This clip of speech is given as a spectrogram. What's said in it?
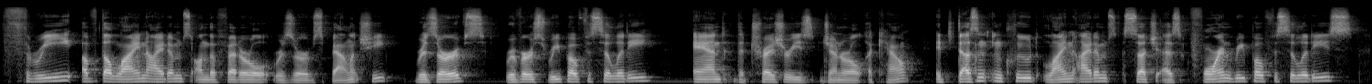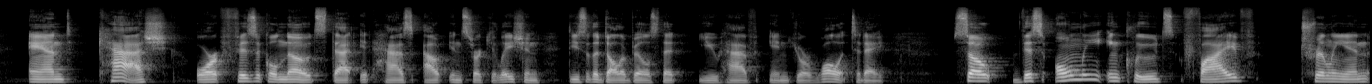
three of the line items on the Federal Reserve's balance sheet reserves, reverse repo facility, and the Treasury's general account. It doesn't include line items such as foreign repo facilities and cash or physical notes that it has out in circulation. These are the dollar bills that you have in your wallet today. So this only includes 5 trillion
